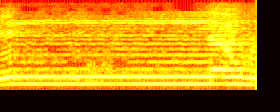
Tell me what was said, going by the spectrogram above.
إنهم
